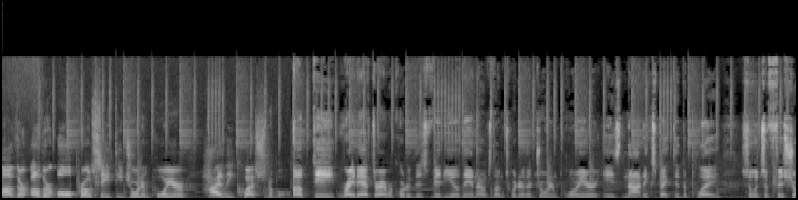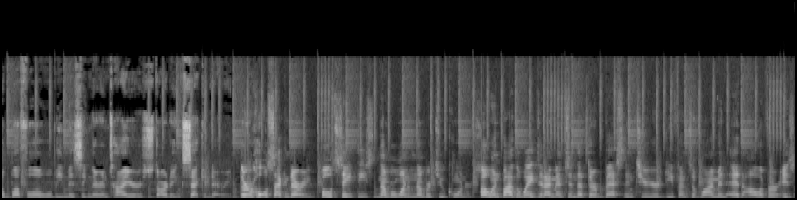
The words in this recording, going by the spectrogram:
Uh, their other all-pro safety, Jordan Poyer, highly questionable. Update, right after I recorded this video, they announced on Twitter that Jordan Poyer is not expected to play. So it's official, Buffalo will be missing their entire starting secondary. Their whole secondary, both safeties, number one and number two corners. Oh, and by the way, did I mention that their best interior defensive lineman, Ed Oliver, is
